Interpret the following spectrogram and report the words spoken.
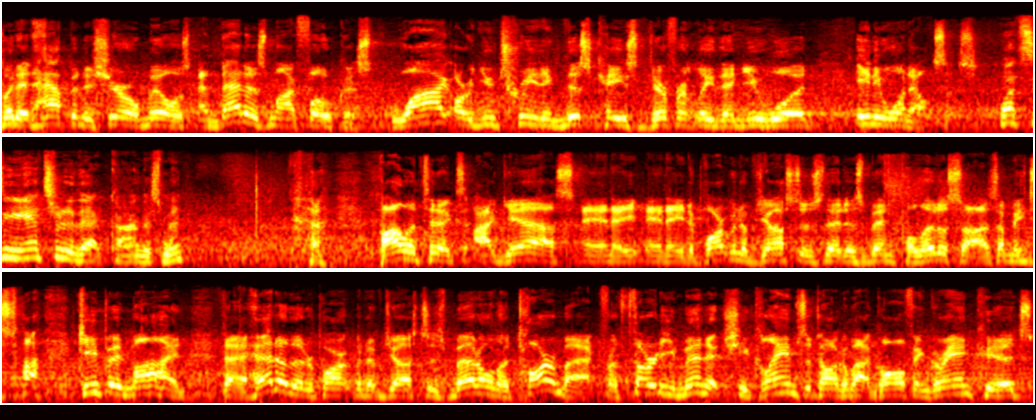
but it happened to Cheryl Mills, and that is my focus. Why are you treating this case differently than you would anyone else's. What's the answer to that, Congressman? politics, I guess, and a, and a Department of Justice that has been politicized. I mean, stop, keep in mind, the head of the Department of Justice met on a tarmac for 30 minutes. She claims to talk about golf and grandkids.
